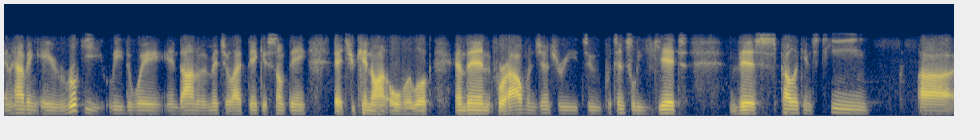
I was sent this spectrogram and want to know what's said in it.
and having a rookie lead the way in Donovan Mitchell, I think is something that you cannot overlook. And then for Alvin Gentry to potentially get this Pelicans team uh,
